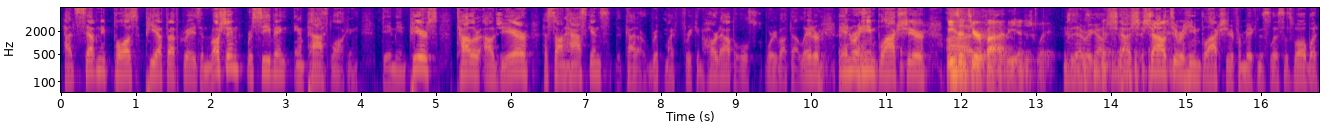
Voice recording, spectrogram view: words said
had 70 plus PFF grades in rushing, receiving, and pass blocking. Dameon Pierce, Tyler Allgeier, Hassan Haskins, the kind of ripped my freaking heart out, but we'll worry about that later. And Raheem Blackshear. He's uh, in tier five. Ian, just wait. There we go. Shout out to Raheem Blackshear for making this list as well. But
